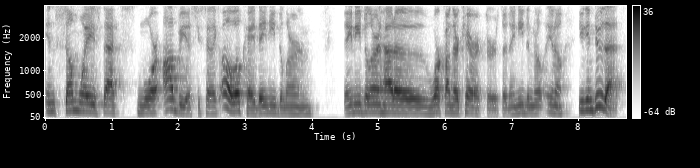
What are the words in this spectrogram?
in some ways that's more obvious. You say like oh okay they need to learn they need to learn how to work on their characters or they need to know you know you can do that.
